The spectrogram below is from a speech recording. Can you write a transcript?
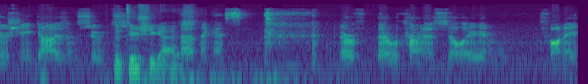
douchey guys in suits? the douchey guys. Both, I guess. They were, they were kind of silly and funny.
